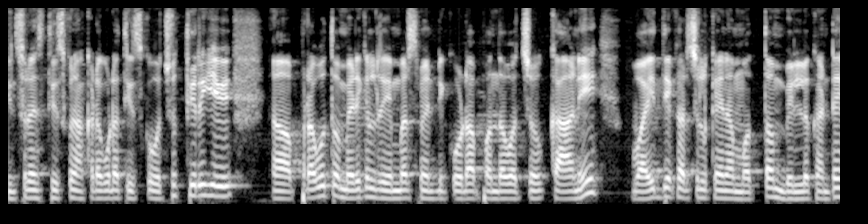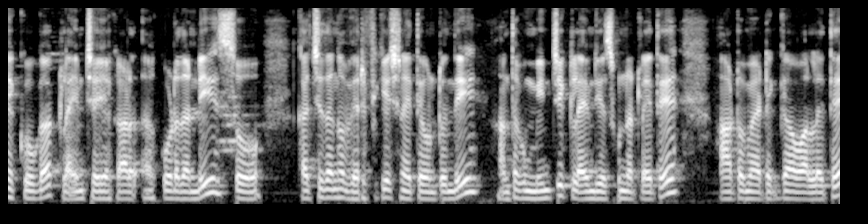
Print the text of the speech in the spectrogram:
ఇన్సూరెన్స్ తీసుకుని అక్కడ కూడా తీసుకోవచ్చు. తిరిగి ప్రభుత్వ మెడికల్ రియంబర్స్మెంట్ని కూడా పొందవచ్చు. కానీ వైద్య ఖర్చులకైనా మొత్తం బిల్లు కంటే ఎక్కువగా క్లెయిమ్ చేయకూడదండి సో ఖచ్చితంగా వెరిఫికేషన్ అయితే ఉంటుంది. అంతకు మించి క్లెయిమ్ చేసుకున్నట్లయితే ఆటోమేటిక్గా వాళ్ళైతే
